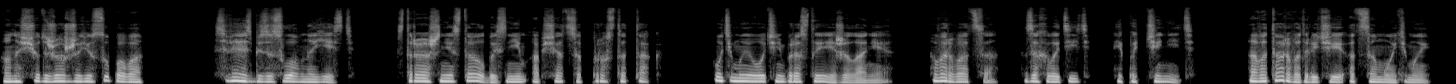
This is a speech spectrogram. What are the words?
А насчет Жоржа Юсупова связь, безусловно, есть. Страж не стал бы с ним общаться просто так. У тьмы очень простые желания. Ворваться, захватить и подчинить. Аватар, в отличие от самой тьмы,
